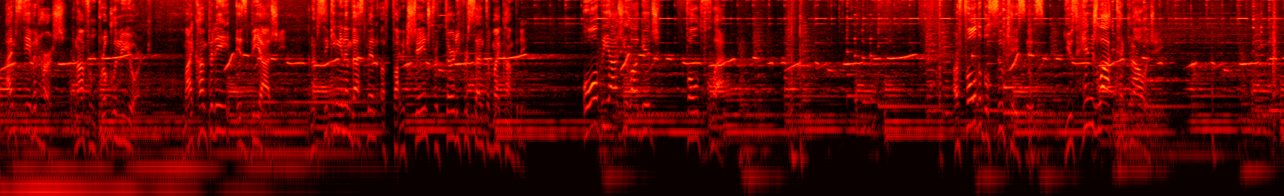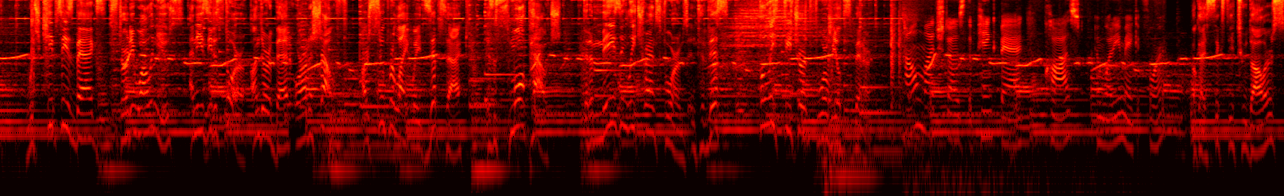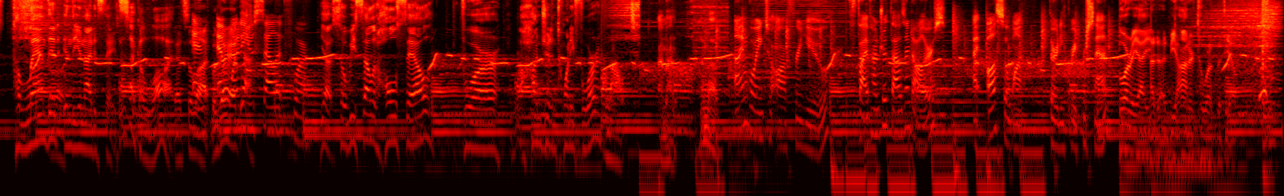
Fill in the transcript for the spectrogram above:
I'm Stephen Hirsch, and I'm from Brooklyn, New York. My company is Biaggi, and I'm seeking an investment of in exchange for 30% of my company. All Biaggi luggage folds flat. Our foldable suitcases use hinge lock technology, which keeps these bags sturdy while in use and easy to store under a bed or on a shelf. Our super lightweight zip sack is a small pouch that amazingly transforms into this fully featured four-wheeled spinner. How much does the pink bag cost, and what do you make it for? Okay, $62 to land it in the United States. That's like a lot. That's a and lot. But and go what do you sell it for? Yeah, so we sell it wholesale for 124. I'm out. I'm out. I'm out. I'm going to offer you $500,000. I also want 33%. Lori, I, I'd, I'd be honored to work with you.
